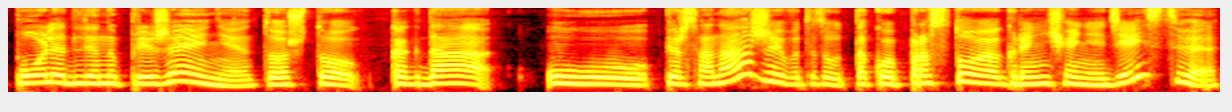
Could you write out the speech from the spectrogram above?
поле для напряжения. То, что когда у персонажей вот это вот такое простое ограничение действия,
